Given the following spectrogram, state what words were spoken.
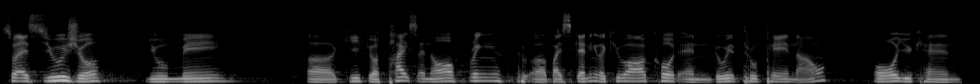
So, as usual, you may uh, give your tithes and offering th- uh, by scanning the QR code and do it through PayNow, or you can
